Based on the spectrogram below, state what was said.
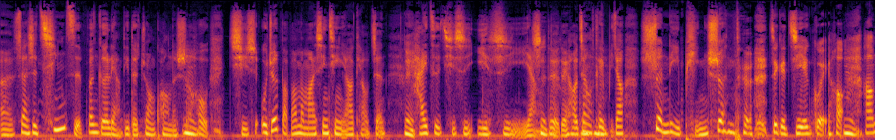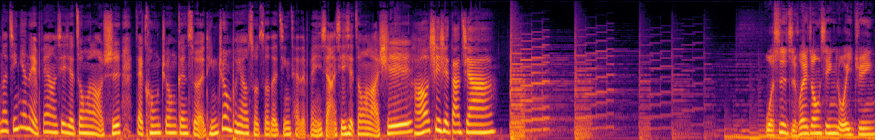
呃，算是亲子分隔两地的状况的时候，其实我觉得爸爸妈妈心情也要调整，对孩子其实也是一样，是对对，好，这样可以比较顺利平顺的这个接轨哈。嗯，好，那今天呢也非常谢谢宗文老师在空中跟所有听众朋友所做的精彩的分享，谢谢宗文老师，好，谢谢大家。我是指挥中心罗一军。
